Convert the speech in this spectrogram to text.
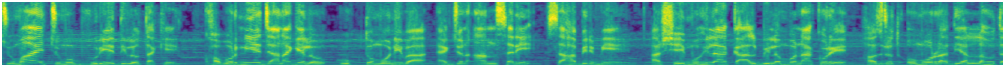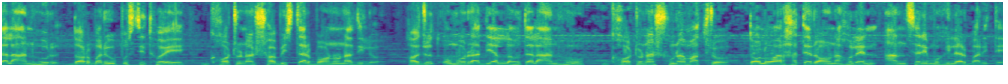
চুমায় চুমু ভুরিয়ে দিল তাকে। খবর নিয়ে জানা গেল, উক্ত মনিবা একজন আনসারি সাহাবির মেয়ে। আর সেই মহিলা কাল বিলম্ব না করে হজরত ওমর রাদিয়াল্লাহ তালা আনহুর দরবারে উপস্থিত হয়ে ঘটনার সবিস্তার বর্ণনা দিল। হজরত ওমর রাদিয়াল্লাহ তালা আনহু ঘটনা শোনা মাত্র তলোয়ার হাতে রওনা হলেন আনসারি মহিলার বাড়িতে।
